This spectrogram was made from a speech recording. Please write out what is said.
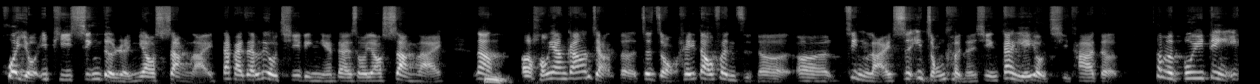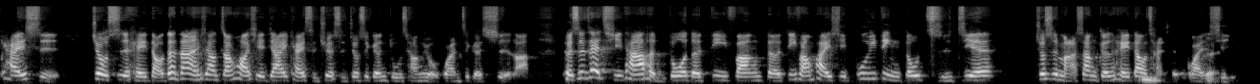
会有一批新的人要上来，大概在六七零年代的时候要上来。那呃，洪阳刚刚讲的这种黑道分子的呃进来是一种可能性，但也有其他的，他们不一定一开始。就是黑道，但当然像彰化谢家一开始确实就是跟赌场有关这个事啦。可是，在其他很多的地方的地方派系不一定都直接就是马上跟黑道产生关系，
